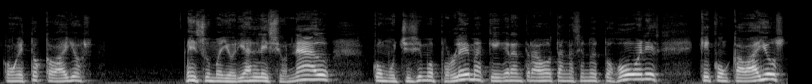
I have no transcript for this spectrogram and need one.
con estos caballos en su mayoría lesionados, con muchísimos problemas. Qué gran trabajo están haciendo estos jóvenes que con caballos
